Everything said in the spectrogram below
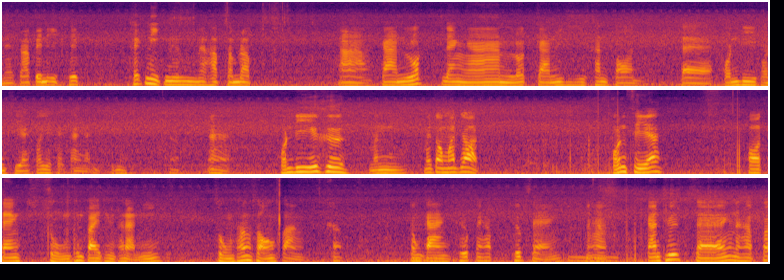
นะครับเป็นอีกเทคเทคนิคหนึ่งนะครับสำหรับอ่าการลดแรงงานลดการวิธีขั้นตอน แต่ผลดีผลเสียก็จะแตกต่างกันอีกทีนึงครับ อ่าผลดีก็คือมันไม่ต้องมัดยอด ผลเสีย พอแตงสูงขึ้นไปถึงขนาดนี้ สูงทั้งสองฝั่งครับ ตรงกลางทึบนะครับทึบแสงนะฮะการทึบแสงนะครับก็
